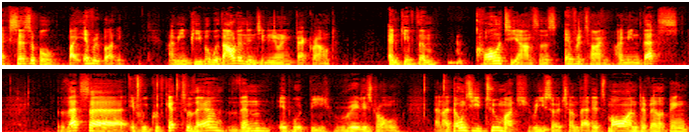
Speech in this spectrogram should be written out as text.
accessible by everybody. I mean, people without an engineering background and give them quality answers every time. I mean, that's that's uh, if we could get to there, then it would be really strong. And I don't see too much research on that. It's more on developing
